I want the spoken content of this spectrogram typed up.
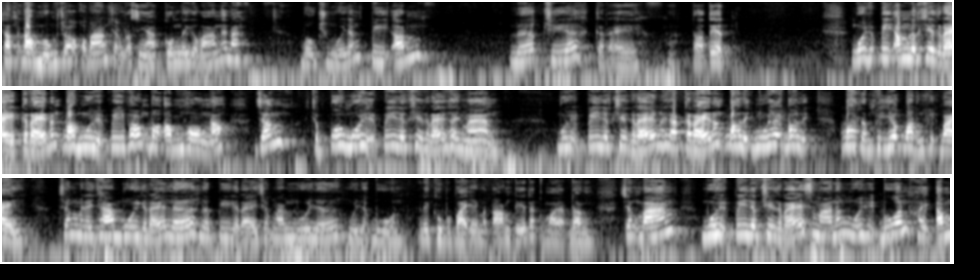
ចាំក្តោបមុខចកក៏បានចាំដាក់សញ្ញាគុណនេះក៏បានដែរណាបូកជាមួយហ្នឹង 2n លើកជាការ៉េតទៀត1ភាគ2 m លើកជាការ៉េការ៉េហ្នឹងបោះ1ភាគ2ផងបោះ m ផងណោះអញ្ចឹងចំពោះ1ភាគ2លើកជាការ៉េឃើញបាន 1ភាគ2លើកជាការ៉េមានថាការ៉េហ្នឹងបោះលេខ1ហើយបោះលេខបោះទាំងភាគយកបោះទាំងភាគបែកអញ្ចឹងមានន័យថា1ការ៉េលើលើ2ការ៉េអញ្ចឹងបាន1លើ1លើ4នេះគ្រូបបែកឲ្យមកតង់ទៀតតែកុំឲ្យអត់ដឹងអញ្ចឹងបាន1ភាគ2លើកជាការ៉េស្មើនឹង1ភាគ4ហើយ m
